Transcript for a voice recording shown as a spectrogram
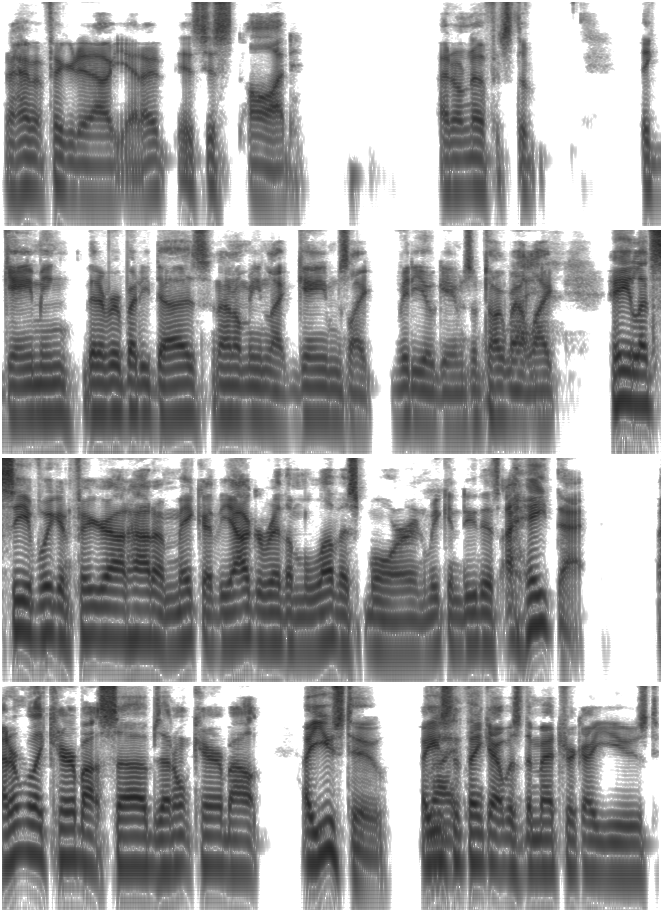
And I haven't figured it out yet. I, it's just odd. I don't know if it's the the gaming that everybody does, and I don't mean like games like video games. I'm talking about Right. like, hey, let's see if we can figure out how to make a, the algorithm love us more, and we can do this. I hate that. I don't really care about subs. I don't care about. I used to. I used to think that was the metric I used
